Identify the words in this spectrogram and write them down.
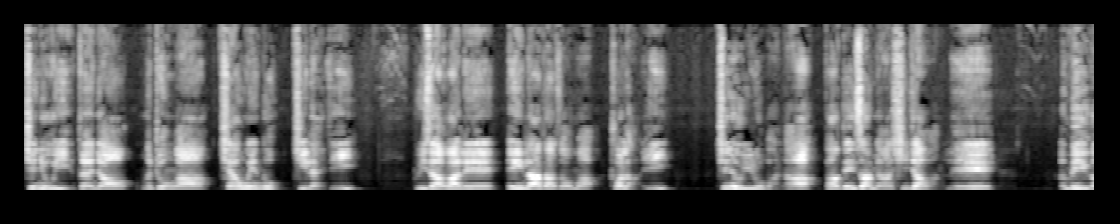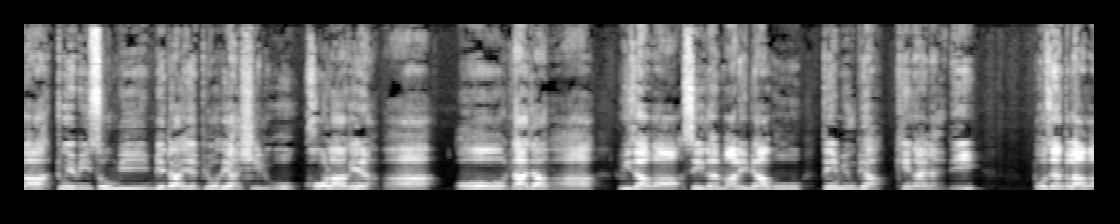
ချစ်ညို၏အတန်ကြောင့်ငတော်ကခြံဝင်းသို့ကြည့်လိုက်သည်။လူစားကလည်းအိမ်လာသာဆောင်မှထွက်လာ၏။ချစ်ညိုကြီးတို့ပါလား။ဘာကိစ္စများရှိကြပါလဲ။ အမေကတွေ့ပြီးဆုံးပြီးမြစ်တာရဲ့ပြောစရာရှိလို့ခေါ်လာခဲ့တာပါ။အော်လာကြပါ။လူစားကအစေခံမာလေးများကိုတင်မြူးပြခင်းခိုင်းလိုက်သည်။ဒေါ်စံကလာက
